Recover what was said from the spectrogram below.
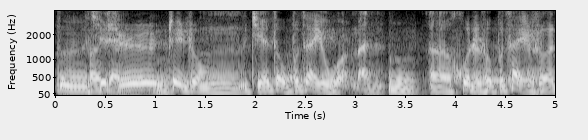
嗯，其实这种节奏不在于我们，嗯，呃，或者说不在于说，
